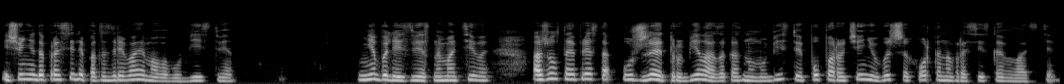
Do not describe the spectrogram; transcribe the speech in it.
Еще не допросили подозреваемого в убийстве. Не были известны мотивы, а желтая пресса уже трубила о заказном убийстве по поручению высших органов российской власти.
